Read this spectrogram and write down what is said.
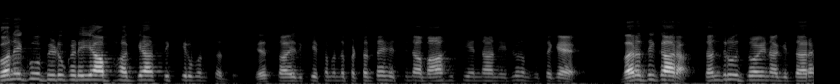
ಕೊನೆಗೂ ಬಿಡುಗಡೆಯ ಭಾಗ್ಯ ಸಿಕ್ಕಿರುವಂತದ್ದು ಎಸ್ ಇದಕ್ಕೆ ಸಂಬಂಧಪಟ್ಟಂತೆ ಹೆಚ್ಚಿನ ಮಾಹಿತಿಯನ್ನ ನೀಡಲು ನಮ್ಮ ಜೊತೆಗೆ ವರದಿಗಾರ ಚಂದ್ರು ಜಾಯಿನ್ ಆಗಿದ್ದಾರೆ.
